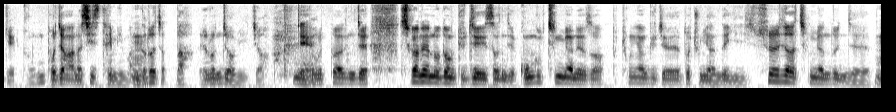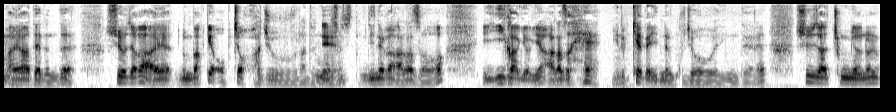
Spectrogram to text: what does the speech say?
게끔 보장하는 시스템이 만들어졌다. 이런 점이죠. 음. 예. 그리고 또한 이제 시간의 노동 규제에서 이제 공급 측면에서 총량 규제도 중요한데 이 수요자 측면도 이제 음. 봐야 되는데 수요자가 아예 눈밖에 없죠 화주라든지 네. 니네가 알아서 이, 이 가격에 알아서 해 음. 이렇게 돼 있는 구조인데 수요자 측면을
